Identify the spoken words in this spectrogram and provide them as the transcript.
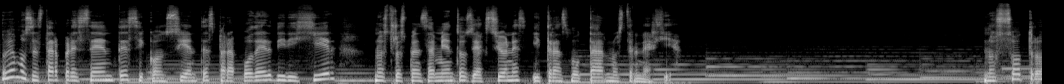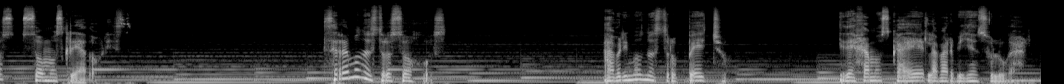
Debemos estar presentes y conscientes para poder dirigir nuestros pensamientos y acciones y transmutar nuestra energía. Nosotros somos creadores. Cerramos nuestros ojos, abrimos nuestro pecho y dejamos caer la barbilla en su lugar.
